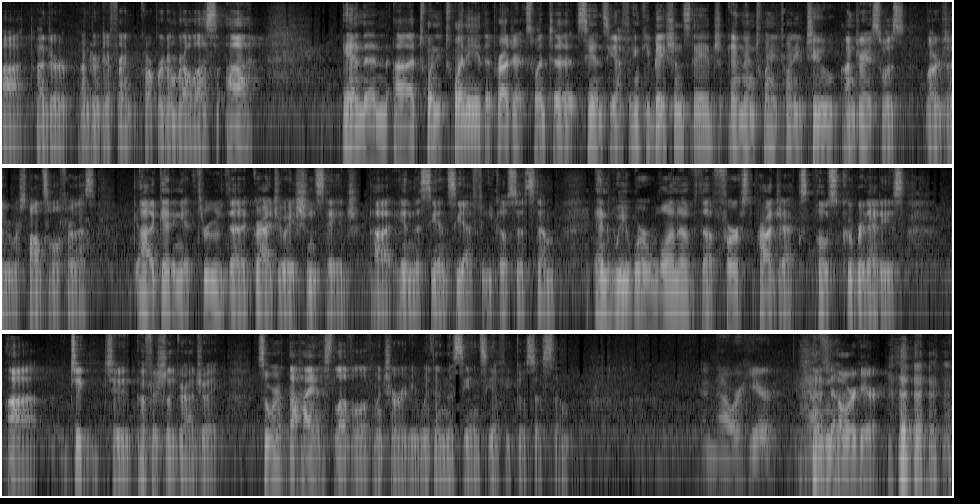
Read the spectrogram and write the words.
uh, under under different corporate umbrellas. Uh, and then uh, 2020, the projects went to CNCF incubation stage, and then 2022, Andres was largely responsible for this, uh, getting it through the graduation stage uh, in the CNCF ecosystem. And we were one of the first projects post Kubernetes uh, to to officially graduate. So we're at the highest level of maturity within the CNCF ecosystem. And now we're here. And now we're here.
